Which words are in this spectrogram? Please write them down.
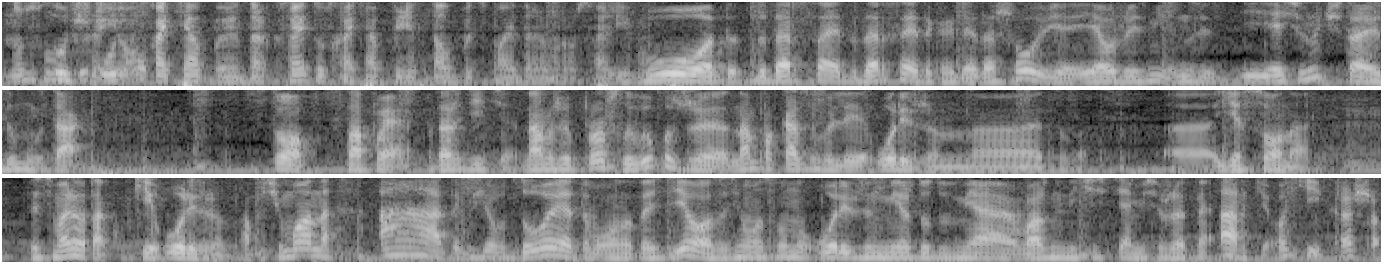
Ну Вот- слушай, вот- он хотя бы... Дарксайд тут хотя бы перестал быть Спайдером Иерусалима. Вот, до- Дарсайда, до Дарсайда, когда я дошел, я, я уже изменил. я сижу, читаю и думаю, так, стоп, стопе, подождите. Нам же прошлый выпуск же нам показывали Origin э, этого э, Ясона. То есть смотрел так, окей, Origin. А почему она... А, так еще до этого он это сделал, а затем он сунул Origin между двумя важными частями сюжетной арки. Окей, хорошо.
